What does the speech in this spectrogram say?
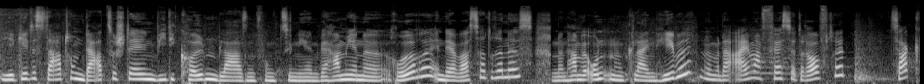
Hier geht es darum, darzustellen, wie die Kolbenblasen funktionieren. Wir haben hier eine Röhre, in der Wasser drin ist. Und dann haben wir unten einen kleinen Hebel. Wenn man da einmal fester drauf tritt, zack,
